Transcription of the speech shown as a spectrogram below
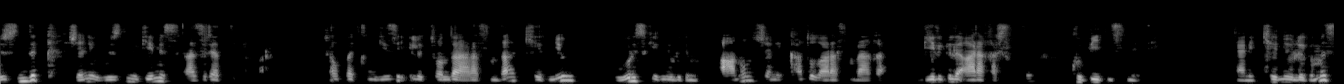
өзіндік және өзіндік емес разряд деген жалпы айтқан кезде электрондар арасындағы кернеу өріс кернеулігінің анод және катод арасындағы белгілі арақашықтықтың көбейтіндісіне тең яғни кернеулігіміз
